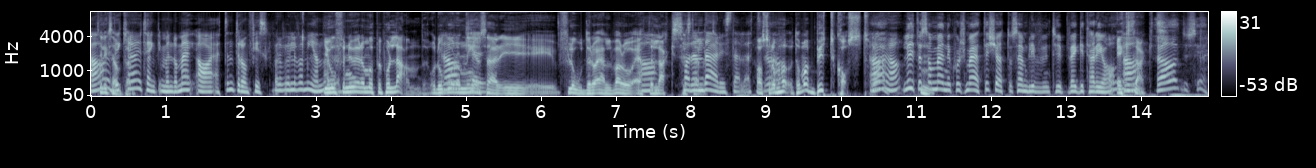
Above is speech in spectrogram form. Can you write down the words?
Ja, till det exempel. kan jag ju tänka, men de är, ja, äter inte de fisk? Vad, eller vad menar Jo, du? för nu är de uppe på land och då Ja, går de ner okej. så här i, i floder och älvar och äter ja, lax Ta istället. den där istället. Ja, så de har, de har bytt kost. Ja, ja. Lite som människor som äter kött och sen blir typ vegetarian. Exakt. Ja, du ser.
